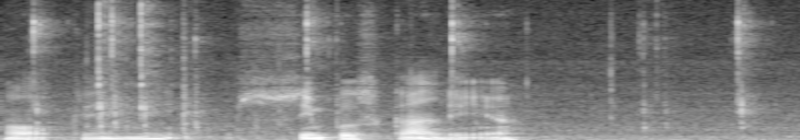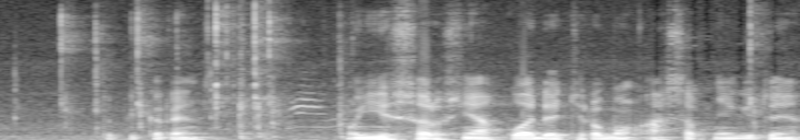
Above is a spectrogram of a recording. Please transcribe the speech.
Oke ini simple sekali ya. Tapi keren. Oh iya seharusnya aku ada cerobong asapnya gitu ya.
